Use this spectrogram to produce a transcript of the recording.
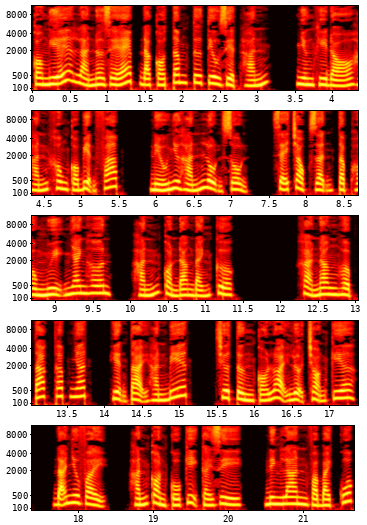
có nghĩa là NGF đã có tâm tư tiêu diệt hắn, nhưng khi đó hắn không có biện pháp, nếu như hắn lộn xộn, sẽ chọc giận tập hồng nhụy nhanh hơn, hắn còn đang đánh cược. Khả năng hợp tác thấp nhất, hiện tại hắn biết, chưa từng có loại lựa chọn kia, đã như vậy, hắn còn cố kỵ cái gì? Ninh Lan và Bạch Quốc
